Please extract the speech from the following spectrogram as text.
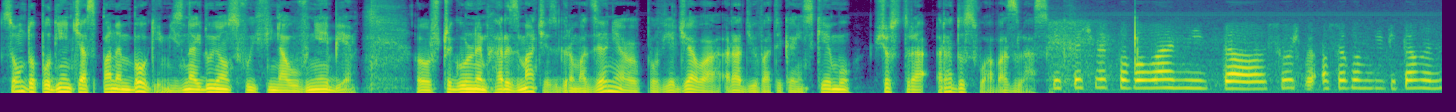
są do podjęcia z Panem Bogiem i znajdują swój finał w niebie. O szczególnym charyzmacie zgromadzenia opowiedziała Radiu Watykańskiemu siostra Radosława z Las. Jesteśmy powołani do służby osobom niewidomym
